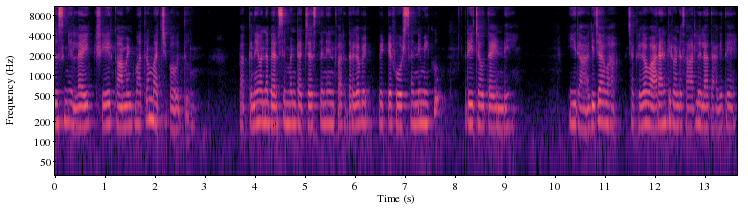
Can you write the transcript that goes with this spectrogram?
చూసి మీరు లైక్ షేర్ కామెంట్ మాత్రం మర్చిపోవద్దు. పక్కనే ఉన్న బెల్ సిమ్మని టచ్ చేస్తే నేను ఫర్దర్గా పెట్టే ఫోర్స్ అన్నీ మీకు రీచ్ అవుతాయండి. ఈ రాగి జావ చక్కగా వారానికి రెండు సార్లు ఇలా తాగితే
